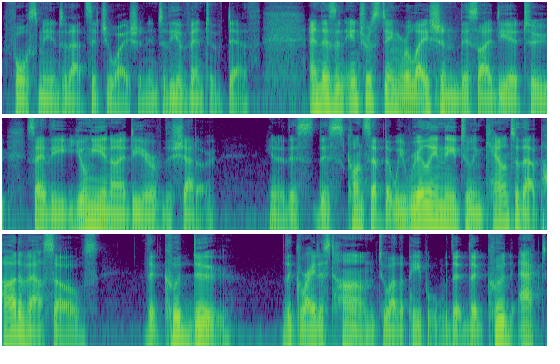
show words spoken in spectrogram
force me into that situation, into the event of death. And there's an interesting relation, this idea, to, say, the Jungian idea of the shadow. You know, this, this concept that we really need to encounter that part of ourselves that could do the greatest harm to other people, that, that could act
